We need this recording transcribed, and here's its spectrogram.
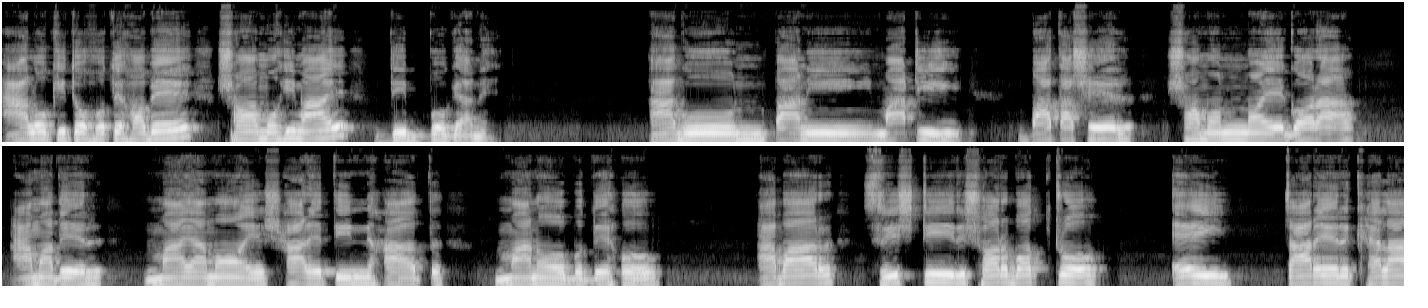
আলোকিত হতে হবে স্বমহিমায় দিব্য জ্ঞানে আগুন, পানি, মাটি, বাতাসের সমন্বয়ে গড়া আমাদের মায়াময় সাড়ে তিন হাত মানব দেহ। আবার সৃষ্টির সর্বত্র এই চারের খেলা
